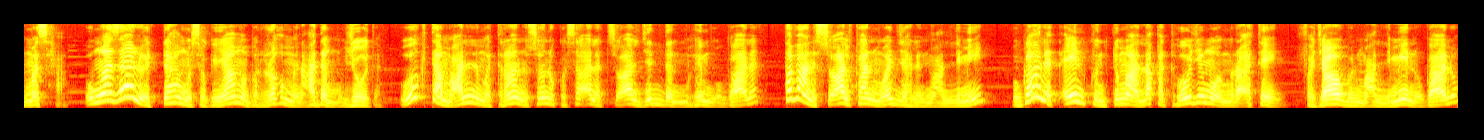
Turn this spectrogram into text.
مزحة وما زالوا يتهموا سوغياما بالرغم من عدم وجوده. وقتها معلمة ران سونوكو سألت سؤال جدا مهم وقالت طبعا السؤال كان موجه للمعلمين؟ وقالت أين كنتما لقد هوجموا امرأتين. فجاوب المعلمين وقالوا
